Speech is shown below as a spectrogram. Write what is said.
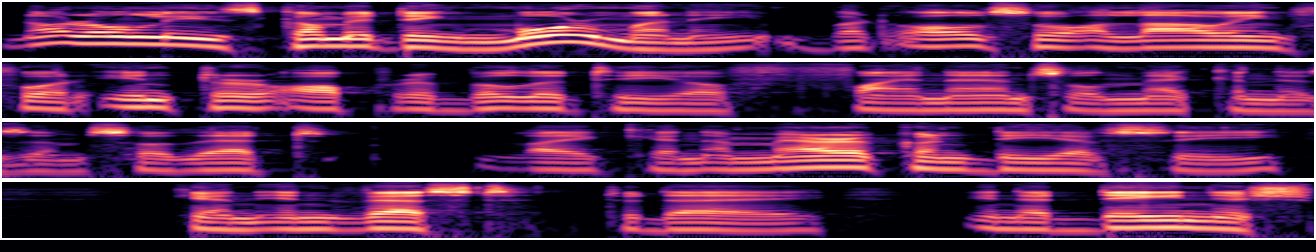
not only is committing more money, but also allowing for interoperability of financial mechanisms so that, like an American DFC, can invest today in a Danish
